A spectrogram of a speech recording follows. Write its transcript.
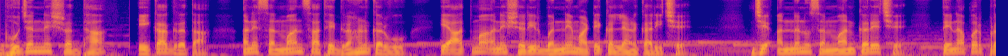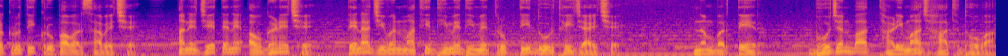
ભોજનને શ્રદ્ધા, એકાગ્રતા અને સન્માન સાથે ગ્રહણ કરવું એ આત્મા અને શરીર બંને માટે કલ્યાણકારી છે. જે અન્નનું સન્માન કરે છે, તેના પર પ્રકૃતિ કૃપા વરસાવે છે અને જે તેને અવગણે છે, તેના જીવનમાંથી ધીમે ધીમે તૃપ્તિ દૂર થઈ જાય છે. નંબર તેર, ભોજન બાદ થાળીમાં જ હાથ ધોવા.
